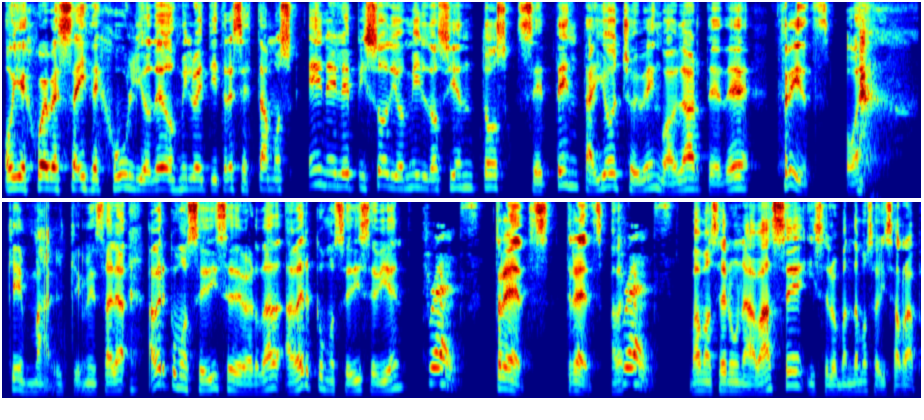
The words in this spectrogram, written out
Hoy es jueves 6 de julio de 2023, estamos en el episodio 1278 y vengo a hablarte de Threads. Qué mal que me sale. A ver cómo se dice de verdad, a ver cómo se dice bien. Threads. Threads, threads. A ver. Threads. Vamos a hacer una base y se lo mandamos a Bizarrap.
